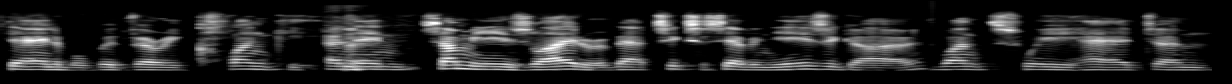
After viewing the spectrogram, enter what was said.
understandable but very clunky. And then some years later, about six or seven years ago, once we had um,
